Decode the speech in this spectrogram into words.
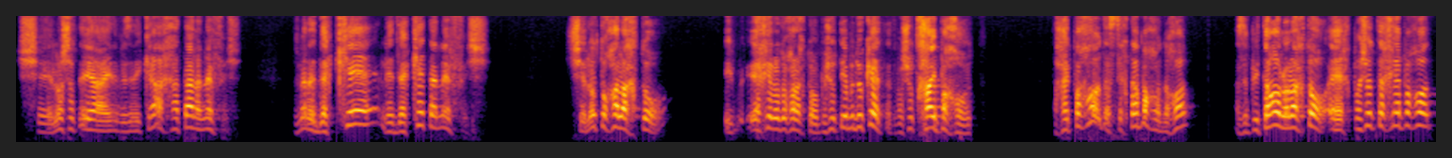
שלא שותה יין, וזה נקרא חטא לנפש. זאת אומרת, לדכא, לדכא את הנפש, שלא תוכל לחטוא. איך היא לא תוכל לחטוא? פשוט תהיה מדוכאת, אתה פשוט חי פחות. אתה חי פחות, אז תחטא פחות, נכון? אז זה פתרון לא לחטוא. איך? פשוט תחיה פחות.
